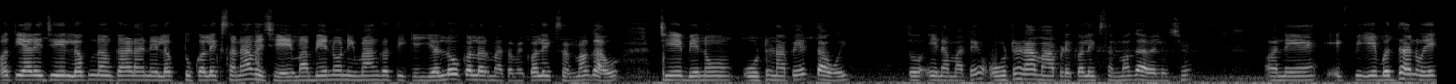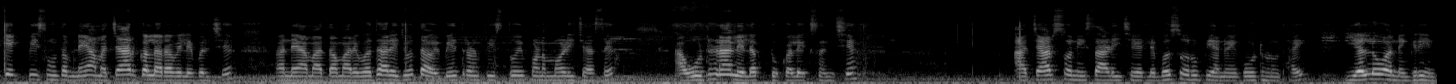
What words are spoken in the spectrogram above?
અત્યારે જે લગ્ન ગાળાને લગતું કલેક્શન આવે છે, એમાં બહેનોની માંગ હતી કે યલો કલરમાં તમે કલેક્શન મગાવો. જે બહેનો ઓઢણા પહેરતા હોય, તો એના માટે ઓઢણામાં આપણે કલેક્શન મગાવેલું છે. અને એક પી, એ બધાનો એક એક પીસ હું તમને, આમાં ચાર કલર અવેલેબલ છે. અને આમાં તમારે વધારે જોતા હોય, બે ત્રણ પીસ તોય પણ મળી જશે. આ ઓઢણાને લગતું કલેક્શન છે. આ ચારસોની સાડી છે, એટલે બસો રૂપિયાનું એક ઓઢણું થાય. યલો અને ગ્રીન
